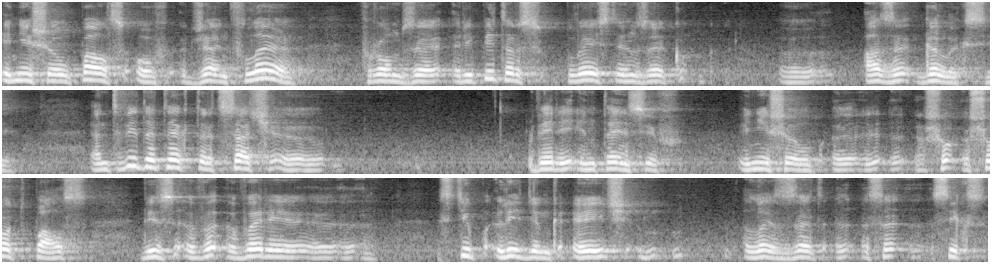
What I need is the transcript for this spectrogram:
initial pulse of giant flare from the repeaters placed in the uh, other galaxy. And we detected such uh, very intensive initial uh, uh, short, pulse with a very uh, steep leading edge, less than uh, 6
